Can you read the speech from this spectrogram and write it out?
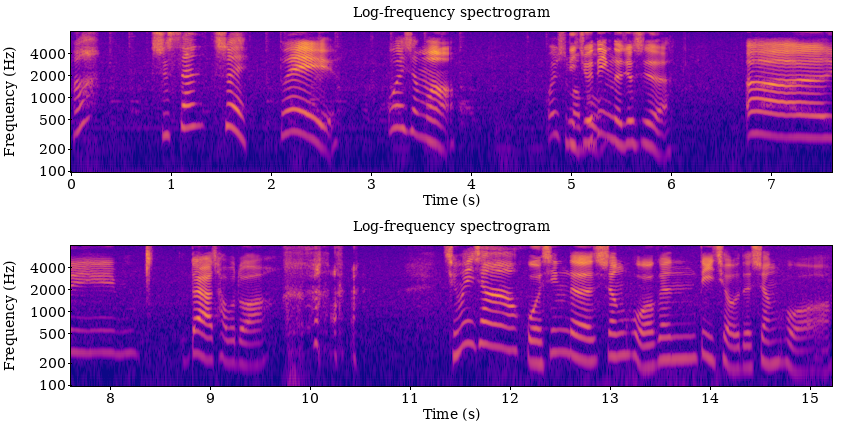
啊，十三岁？对，为什么？为什么？你决定的就是？呃，对啊，差不多啊。请问一下，火星的生活跟地球的生活，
